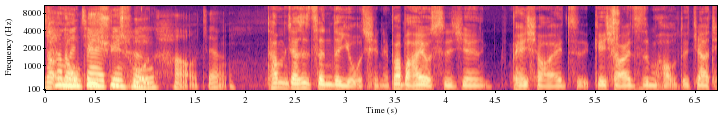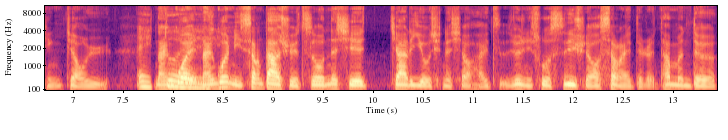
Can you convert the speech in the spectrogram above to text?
他们家一定很好，这样。他们家是真的有钱的，爸爸还有时间陪小孩子，给小孩子这么好的家庭教育。哎、难怪对难怪你上大学之后，那些家里有钱的小孩子，就是你说的私立学校上来的人，他们的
